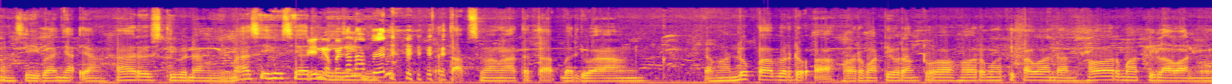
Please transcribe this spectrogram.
Masih banyak yang harus dibenahi. Masih usia dini. Pin? Tetap semangat, tetap berjuang. Jangan lupa berdoa, hormati orang tua, hormati kawan, dan hormati lawanmu.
